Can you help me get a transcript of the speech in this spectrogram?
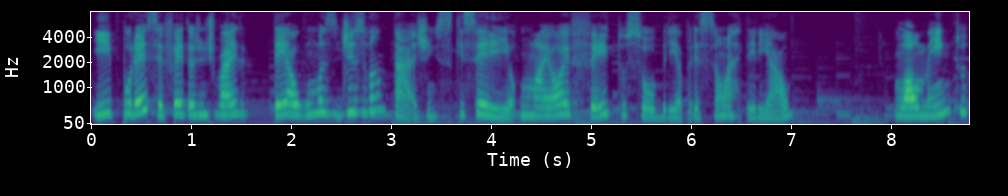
E por esse efeito a gente vai ter algumas desvantagens, que seria um maior efeito sobre a pressão arterial, um aumento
